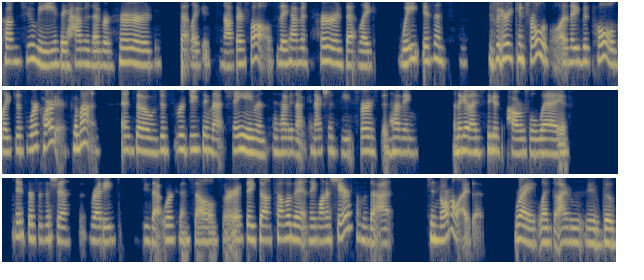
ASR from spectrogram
come to me, they haven't ever heard that like it's not their fault. So they haven't heard that like weight isn't very controllable and they've been told like just work harder come on and so just reducing that shame and, and having that connection piece first and having and again i just think it's a powerful way if if the physician's ready to do that work themselves or if they've done some of it and they want to share some of that to normalize it right like i the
